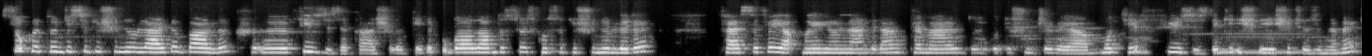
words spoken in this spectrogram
Sokrat öncesi düşünürlerde varlık e, fizize karşılık gelir. Bu bağlamda söz konusu düşünürlere felsefe yapmaya yönlendiren temel duygu, düşünce veya motif fizizdeki işleyişi çözümlemek.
